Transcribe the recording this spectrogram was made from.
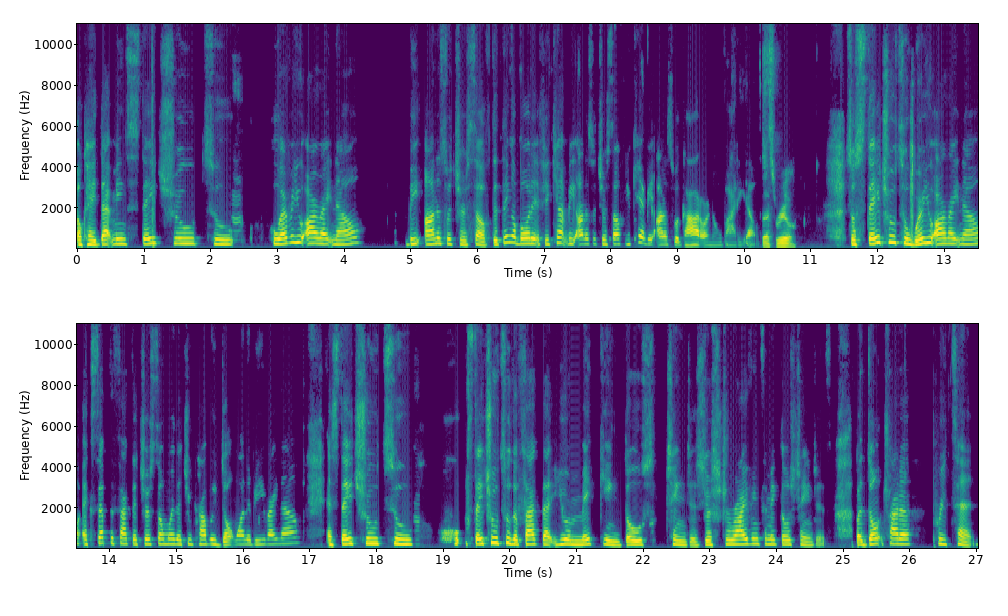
Okay. That means stay true to whoever you are right now. Be honest with yourself. The thing about it, if you can't be honest with yourself, you can't be honest with God or nobody else. That's real. So stay true to where you are right now. Accept the fact that you're somewhere that you probably don't want to be right now, and stay true to stay true to the fact that you're making those changes. You're striving to make those changes, but don't try to pretend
